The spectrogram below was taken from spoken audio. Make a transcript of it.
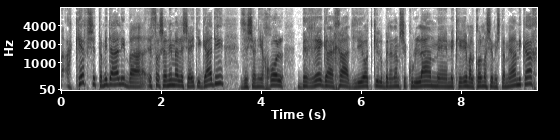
הכיף שתמיד היה לי בעשר שנים האלה שהייתי גדי, זה שאני יכול ברגע אחד להיות כאילו בן אדם שכולם אה, מכירים על כל מה שמשתמע מכך,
